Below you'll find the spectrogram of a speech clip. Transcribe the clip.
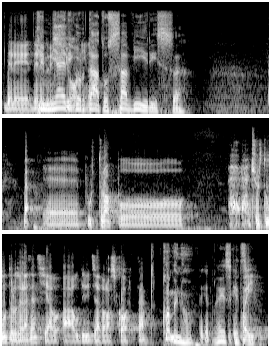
delle, delle Chi pressioni. mi hai ricordato no? Saviris. Beh, eh, purtroppo eh, a un certo punto l'Autorità Sensi ha, ha, utilizzato la scorta. Come no? Perché, perché poi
